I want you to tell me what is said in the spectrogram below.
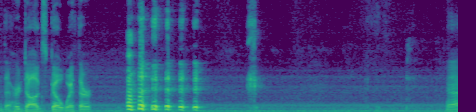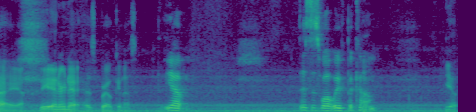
that her dogs go with her. Ah yeah. The internet has broken us. Yep. This is what we've become. yep.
